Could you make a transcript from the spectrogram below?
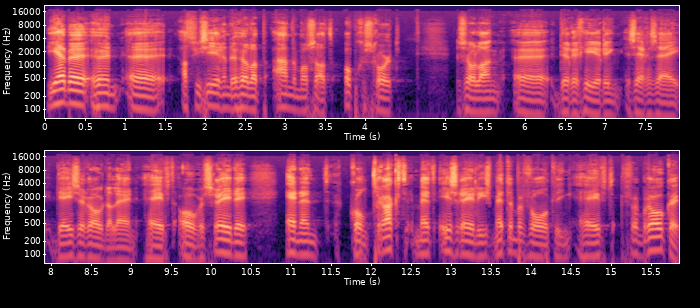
Die hebben hun adviserende hulp aan de Mossad opgeschort, zolang de regering, zeggen zij, deze rode lijn heeft overschreden en een contract met Israëli's, met de bevolking, heeft verbroken.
